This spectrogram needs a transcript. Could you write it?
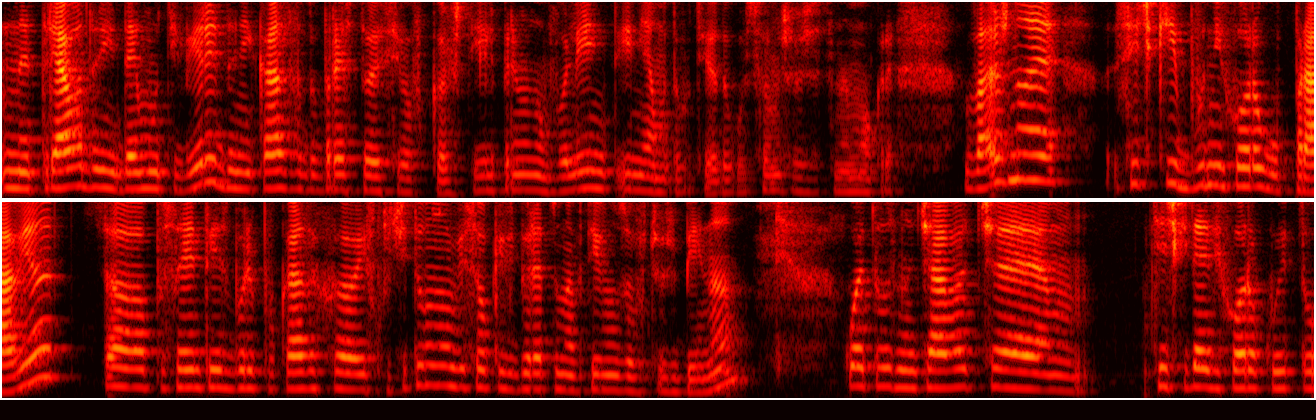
не трябва да ни демотивира и да ни казва добре, стой си в къщи или примерно вали и няма да отида да го свъм, ще се намокре. Важно е, всички будни хора го правят. Последните избори показаха изключително висока избирателна активност в чужбина, което означава, че всички тези хора, които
